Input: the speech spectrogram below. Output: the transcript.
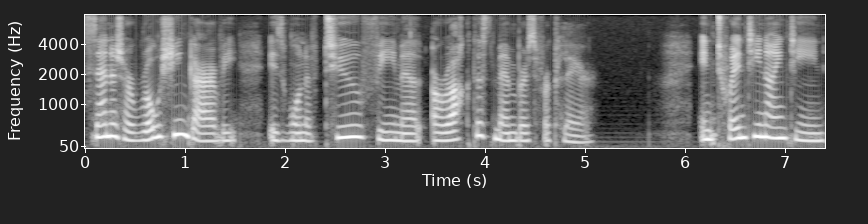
Senator Roisin Garvey is one of two female Oireachtas members for Clare. In 2019,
